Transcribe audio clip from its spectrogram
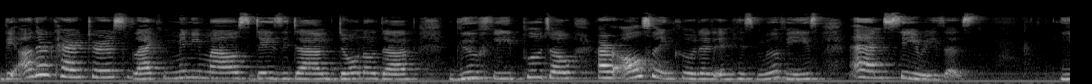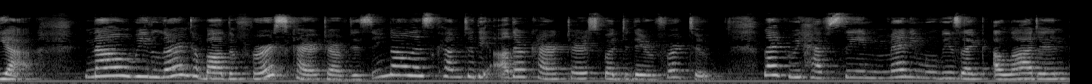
The other characters like Minnie Mouse, Daisy Duck, Donald Duck, Goofy, Pluto are also included in his movies and series. Yeah, now we learned about the first character of Disney. Now let's come to the other characters. What do they refer to? Like we have seen many movies like Aladdin,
